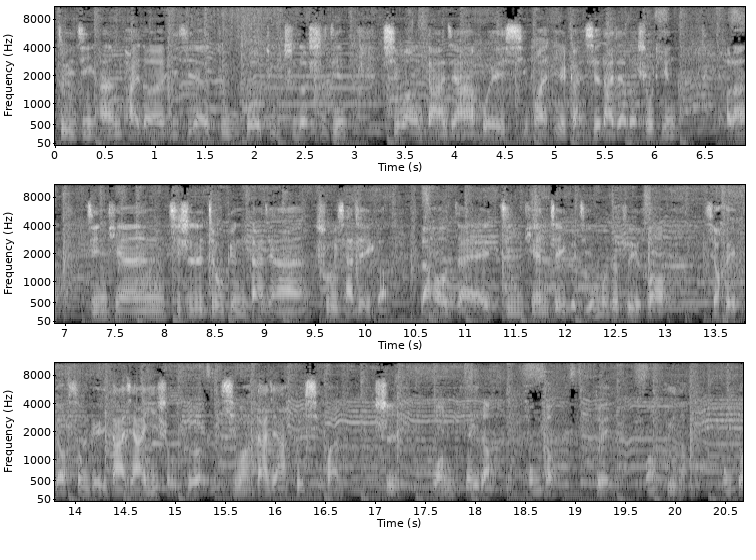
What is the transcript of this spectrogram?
最近安排的一些主播主持的时间，希望大家会喜欢，也感谢大家的收听。好了，今天其实就跟大家说一下这个，然后在今天这个节目的最后，小黑要送给大家一首歌，希望大家会喜欢，是王菲的《红豆》，对，王菲的《红豆》。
